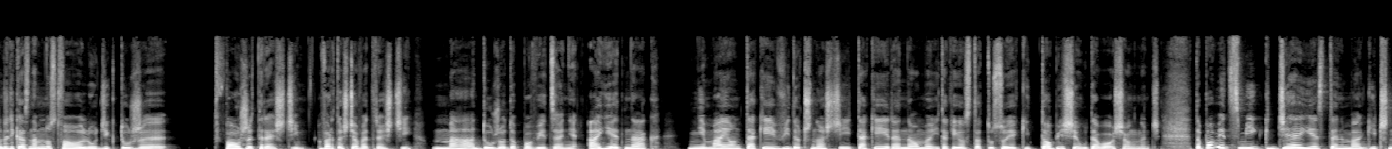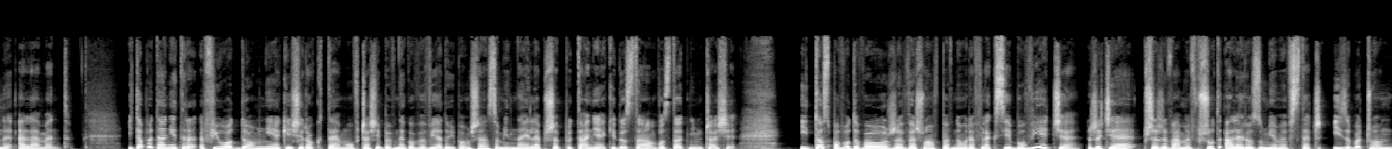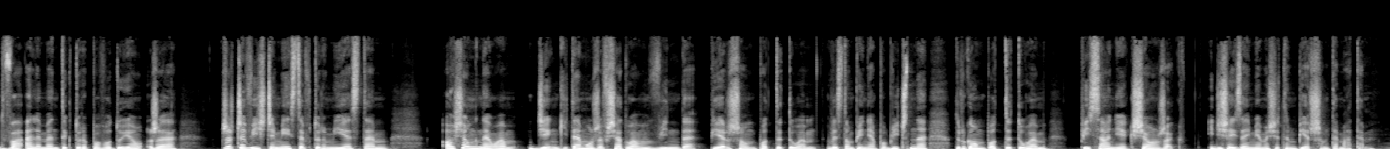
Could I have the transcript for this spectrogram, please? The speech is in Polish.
Angelika zna mnóstwo ludzi, którzy tworzy treści, wartościowe treści, ma dużo do powiedzenia, a jednak nie mają takiej widoczności, takiej renomy i takiego statusu, jaki tobie się udało osiągnąć. To powiedz mi, gdzie jest ten magiczny element? I to pytanie trafiło do mnie jakieś rok temu w czasie pewnego wywiadu i pomyślałam sobie najlepsze pytanie, jakie dostałam w ostatnim czasie. I to spowodowało, że weszłam w pewną refleksję, bo wiecie, życie przeżywamy w przód, ale rozumiemy wstecz. I zobaczyłam dwa elementy, które powodują, że rzeczywiście miejsce, w którym jestem, osiągnęłam dzięki temu, że wsiadłam w windę. Pierwszą pod tytułem wystąpienia publiczne, drugą pod tytułem pisanie książek. I dzisiaj zajmiemy się tym pierwszym tematem.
